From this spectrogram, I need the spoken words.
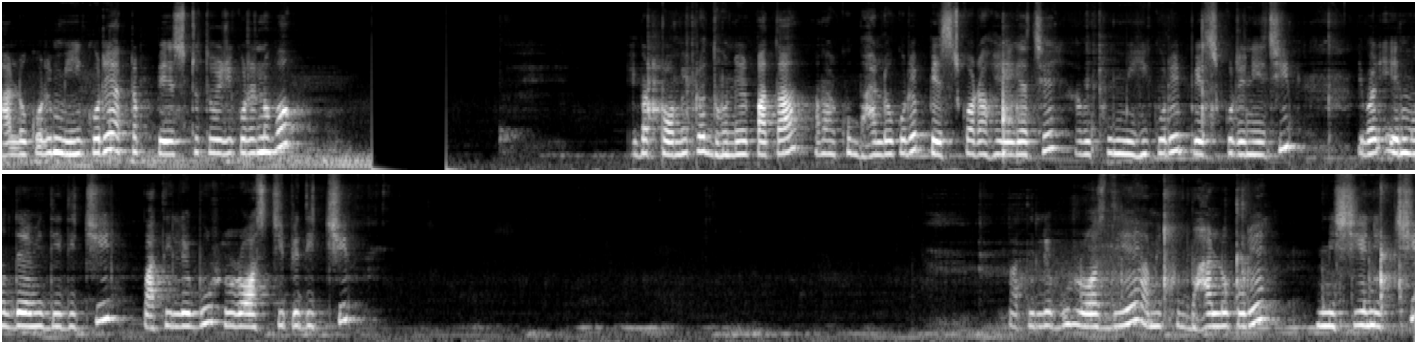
ভালো করে মিহি করে একটা পেস্ট তৈরি করে নেব। এবার টমেটো, ধনের পাতা আমার খুব ভালো করে পেস্ট করা হয়ে গেছে। আমি খুব মিহি করে পেস্ট করে নিয়েছি। এবার এর মধ্যে আমি দিয়ে দিচ্ছি পাতিলেবুর রস চিপে দিচ্ছি। পাতিলেবুর রস দিয়ে আমি খুব ভালো করে মিশিয়ে নিচ্ছি।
